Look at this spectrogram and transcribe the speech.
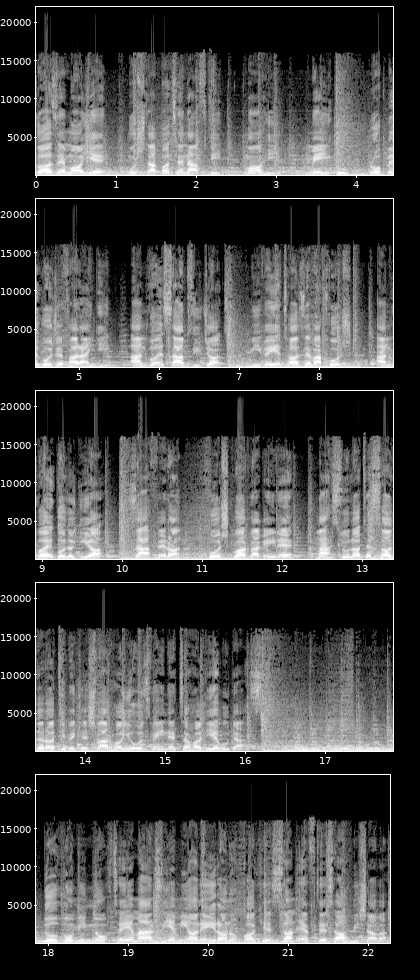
گاز مایع، مشتقات نفتی، ماهی، میگو، رب گوجه فرنگی، انواع سبزیجات، میوه تازه و خشک، انواع گل و گیاه، زعفران، خشکبار و غیره محصولات صادراتی به کشورهای عضو این اتحادیه بوده است. دومین نقطه مرزی میان ایران و پاکستان افتتاح می شود.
